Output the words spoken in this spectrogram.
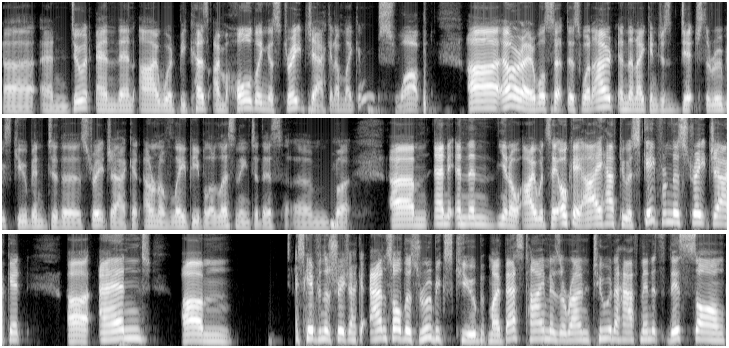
uh, and do it, and then I would because I'm holding a straight jacket. I'm like "Mm, swap. Uh, all right, we'll set this one out, and then I can just ditch the Rubik's cube into the straight jacket. I don't know if lay people are listening to this, um, but um, and and then you know I would say, okay, I have to escape from this straight jacket, uh, and um. Escape from the straight jacket and solve this Rubik's cube. My best time is around two and a half minutes. This song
